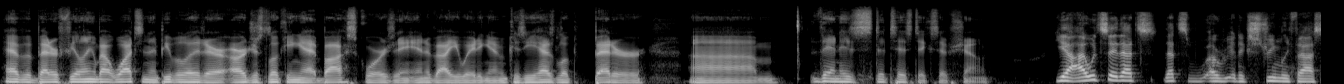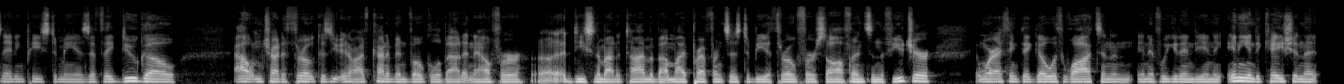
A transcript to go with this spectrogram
have a better feeling about Watson than people that are, are just looking at box scores and, and evaluating him because he has looked better um, than his statistics have shown. Yeah, I would say that's that's a, an extremely fascinating piece to me. Is if they do go out and try to throw because you know I've kind of been vocal about it now for uh, a decent amount of time about my preferences to be a throw first offense in the future, and where I think they go with Watson, and, and if we get into any, any indication that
